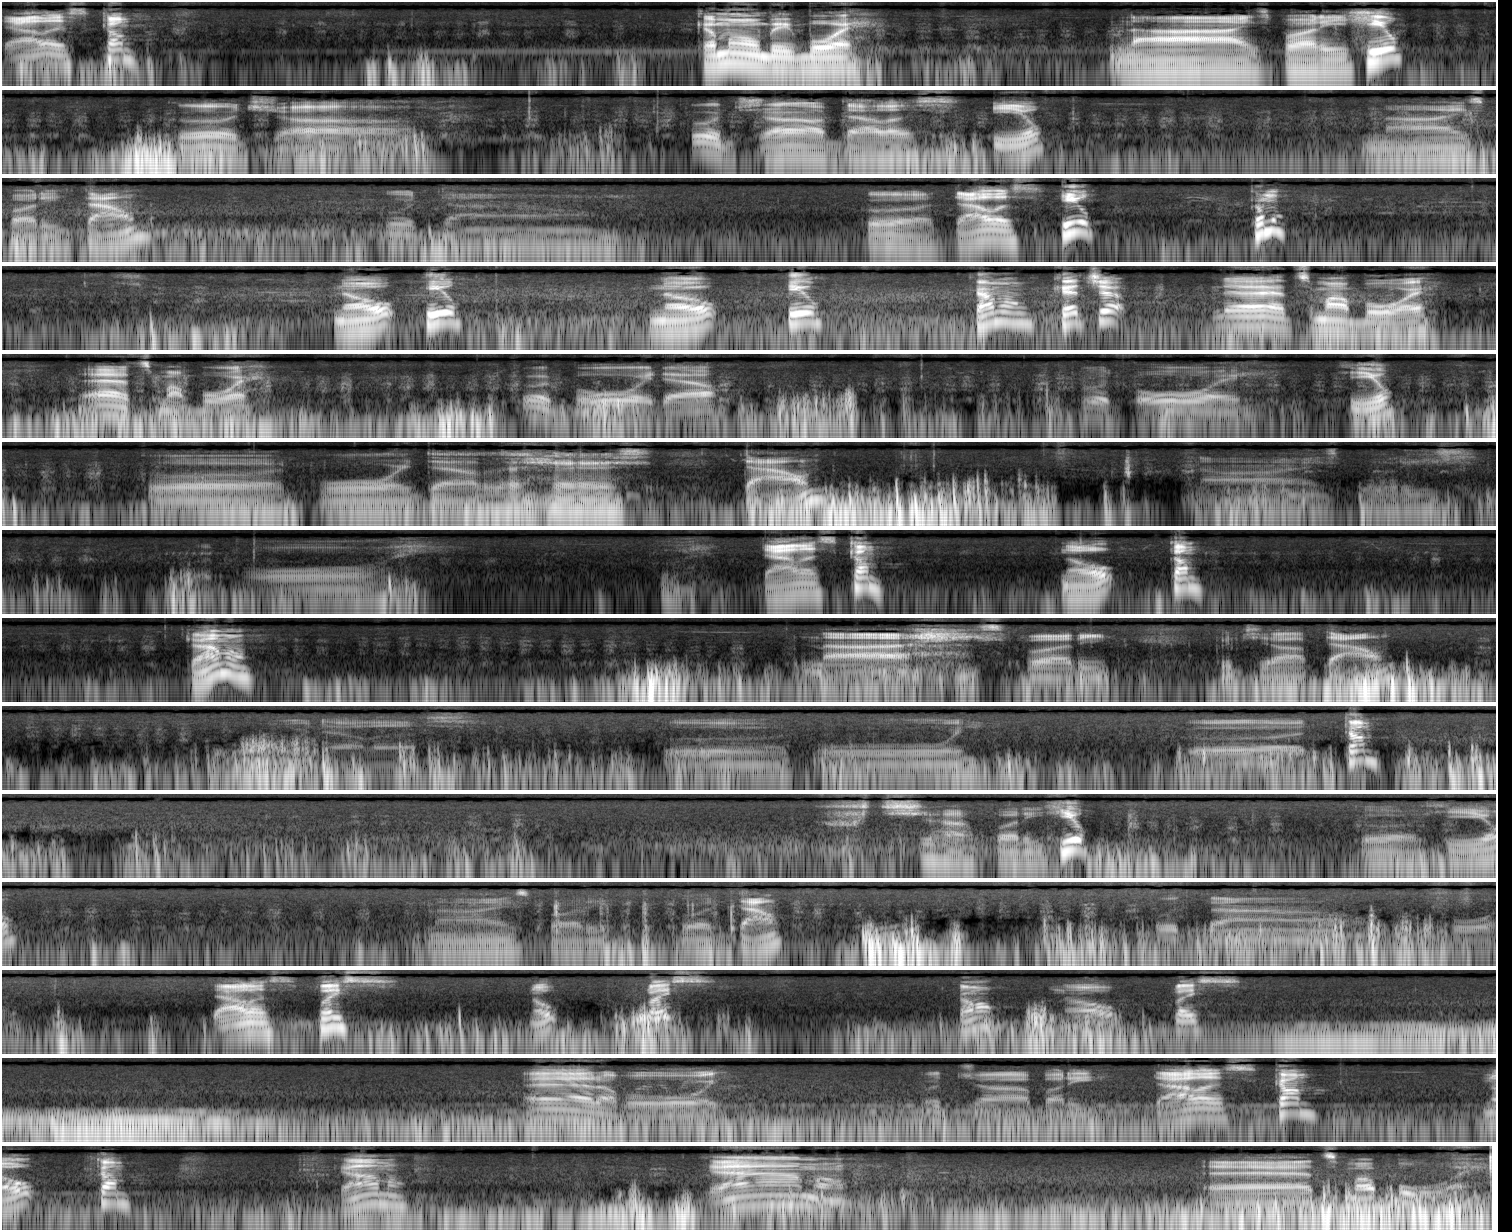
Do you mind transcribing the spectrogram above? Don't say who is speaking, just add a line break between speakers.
Dallas, come. Come on, big boy. Nice, buddy. Heel. Good job. Good job, Dallas. Heel. Nice, buddy. Down. Good down. Good. Dallas, heel. Come on. No, heel. No, heel. Come on, catch up. That's my boy. That's my boy. Good boy, Dal. Good boy. Heel. Good boy, Dallas. Down. Nice, buddies. Good boy. Good. Dallas, come. No, come. Come on. Nice, buddy. Good job. Down. Good boy, Dallas. Good boy. Good. Come. Good job, buddy. Heel. Good. Heel. Nice, buddy. Good. Down. Good down. Boy. Dallas, place. Nope. Place. Come on. No. Place. Atta boy. Good job, buddy. Dallas, come. Nope. Come. Come on. Come on. That's my boy.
